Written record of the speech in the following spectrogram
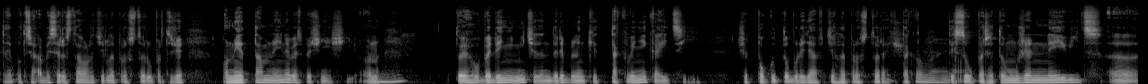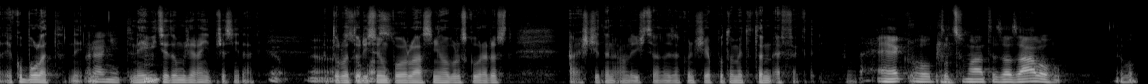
To je potřeba, aby se dostával do těchto prostorů, protože on je tam nejnebezpečnější. On, mm-hmm. To jeho vedení míče, ten dribbling je tak vynikající, že pokud to bude dělat v těchto prostorech, tak ty no. soupeře to může nejvíc uh, jako bolet. Nej, ranit. Nejvíce hm? to může ranit, přesně tak. Jo, jo, a tohle, to, když se mu povedlo, já jsem měl obrovskou radost. A ještě ten, ale když se nezakončí, a potom je to ten efekt. Ne, jako to, co máte za zálohu, nebo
